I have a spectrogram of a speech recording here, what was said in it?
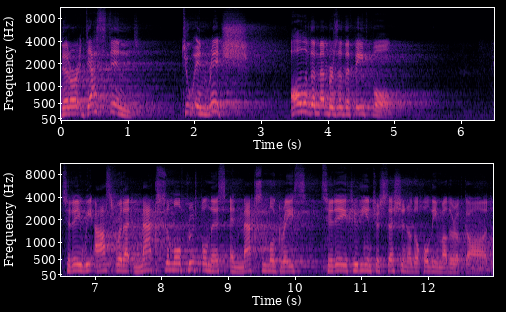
that are destined to enrich all of the members of the faithful. Today, we ask for that maximal fruitfulness and maximal grace today through the intercession of the Holy Mother of God.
